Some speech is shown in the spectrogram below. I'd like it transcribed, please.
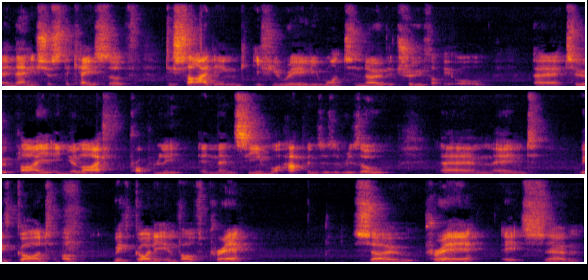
And then it's just a case of deciding if you really want to know the truth of it all uh, to apply it in your life properly and then seeing what happens as a result. Um, and with God, of, with God, it involves prayer. So prayer, it's um,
